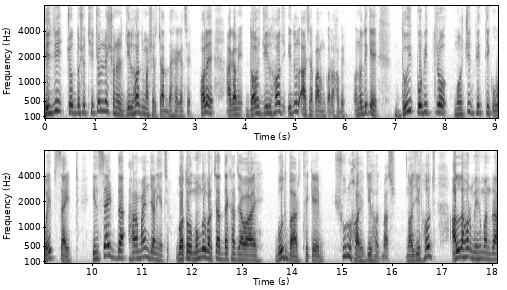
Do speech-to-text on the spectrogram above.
হিজরি চোদ্দশো ছিচল্লিশ সনের জিলহজ মাসের চাঁদ দেখা গেছে। ফলে আগামী দশ জিলহজ ঈদুল আজহা পালন করা হবে। অন্যদিকে দুই পবিত্র মসজিদ ভিত্তিক ওয়েবসাইট ইনসাইড দ্য হারামাইন জানিয়েছে, গত মঙ্গলবার চাঁদ দেখা যাওয়ায় বুধবার থেকে শুরু হয় জিলহজ মাস। নয় জিলহজ, আল্লাহর মেহমানরা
